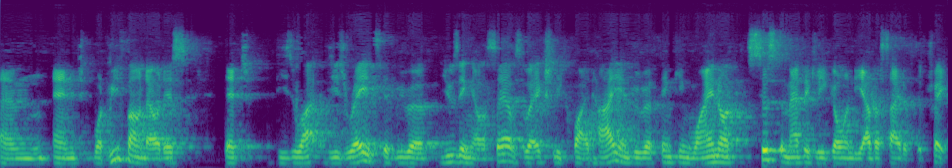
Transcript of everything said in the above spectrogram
Um, and what we found out is that these, these rates that we were using ourselves were actually quite high and we were thinking, why not systematically go on the other side of the trade?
